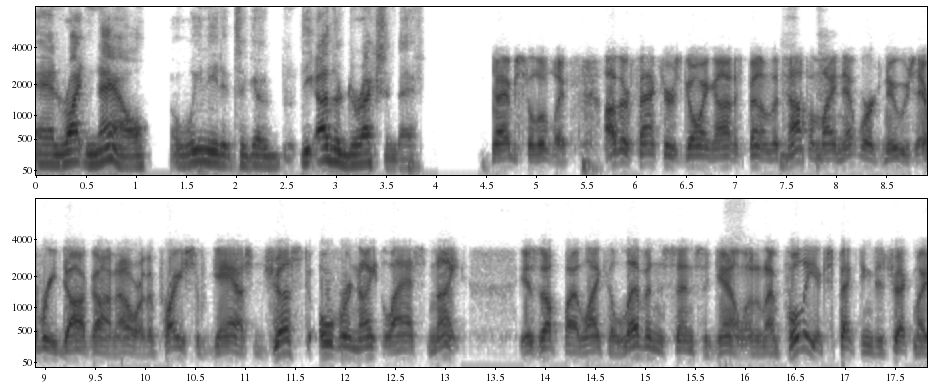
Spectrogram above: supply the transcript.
and right now we need it to go the other direction, Dave. Absolutely. Other factors going on. It's been on the top of my network news every doggone hour. The price of gas just overnight last night is up by like 11 cents a gallon. And I'm fully expecting to check my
